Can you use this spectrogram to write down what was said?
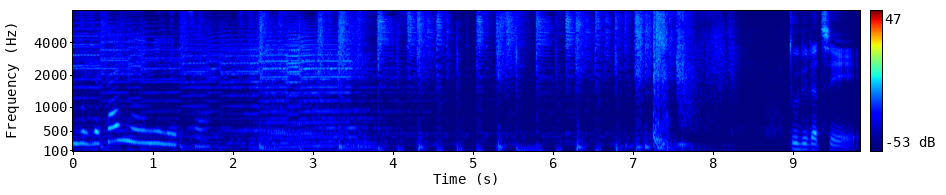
Музыкальная милиция. Du lytter til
